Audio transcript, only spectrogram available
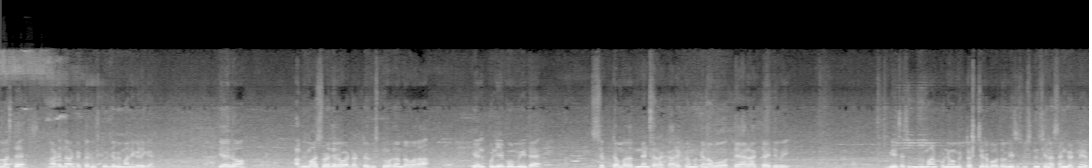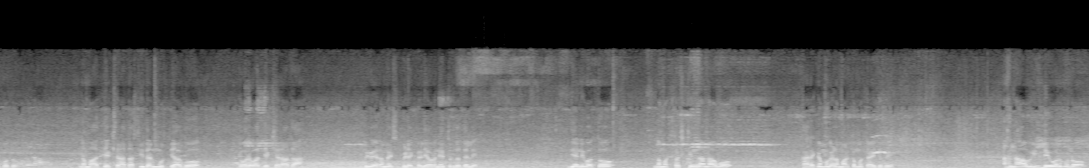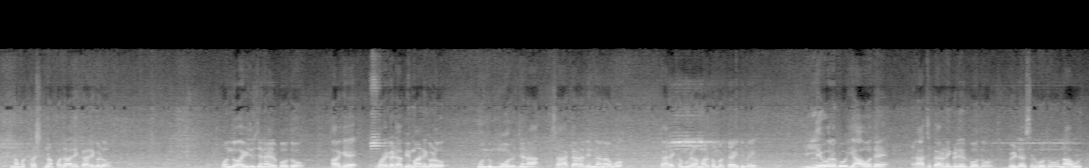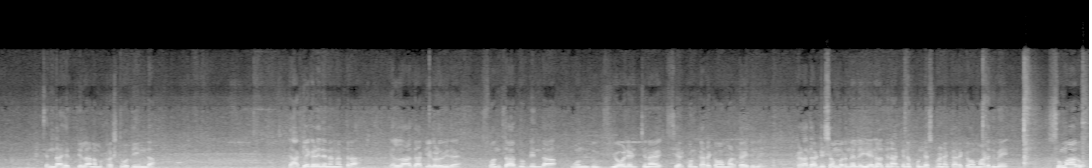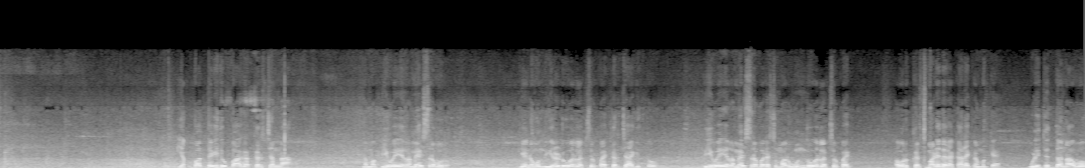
ನಮಸ್ತೆ, ನಾಡಿನ ಡಾಕ್ಟರ್ ವಿಷ್ಣು ಅಭಿಮಾನಿಗಳಿಗೆ ಏನು ಅಭಿಮಾನ ಸುಳಿದಿರುವ ಡಾಕ್ಟರ್ ವಿಷ್ಣುವರ್ಧನ್ ರವರ ಏನು ಪುಣ್ಯಭೂಮಿ ಇದೆ? ಸೆಪ್ಟೆಂಬರ್ ಹದಿನೆಂಟರ ಕಾರ್ಯಕ್ರಮಕ್ಕೆ ನಾವು ತಯಾರಾಗ್ತಾ ಇದ್ದೀವಿ. ವಿ ಎಚ್ ಎಸ್ ವಿಮಾನ ಪುಣ್ಯಭೂಮಿ ಟ್ರಸ್ಟ್ ಇರ್ಬೋದು, V H S Vishnu Sena ಸಂಘಟನೆ ಇರ್ಬೋದು. ನಮ್ಮ ಅಧ್ಯಕ್ಷರಾದ ಶ್ರೀಧರ್ ಮೂರ್ತಿ ಹಾಗೂ ಗೌರವಾಧ್ಯಕ್ಷರಾದ ಬಿ ವಿ ರಮೇಶ್ ಬಿಳೆಕಳ್ಳಿ ಅವರ ನೇತೃತ್ವದಲ್ಲಿ. ಇದೇನಿವತ್ತು ನಮ್ಮ ಟ್ರಸ್ಟಿಂದ ನಾವು ಕಾರ್ಯಕ್ರಮಗಳನ್ನ ಮಾಡ್ಕೊಂಬತ್ತಾ ಇದ್ದೀವಿ. ನಾವು ಇಲ್ಲಿವರೆಗೂ ನಮ್ಮ ಟ್ರಸ್ಟ್ನ ಪದಾಧಿಕಾರಿಗಳು ಒಂದು ಐದು ಜನ ಇರ್ಬೋದು. ಹಾಗೆ ಹೊರಗಡೆ ಅಭಿಮಾನಿಗಳು ಒಂದು ಮೂರು ಜನ ಸಹಕಾರದಿಂದ ನಾವು ಕಾರ್ಯಕ್ರಮಗಳನ್ನ ಮಾಡ್ಕೊಂಬರ್ತಾ ಇದ್ದೀವಿ. ಇಲ್ಲಿವರೆಗೂ ಯಾವುದೇ ರಾಜಕಾರಣಿಗಳಿರ್ಬೋದು, ಬಿಲ್ಡರ್ಸ್ ಇರ್ಬೋದು, ನಾವು ಚೆಂದ ಎತ್ತಿಲ್ಲ ನಮ್ಮ ಟ್ರಸ್ಟ್ ವತಿಯಿಂದ. ದಾಖಲೆಗಳಿದೆ ನನ್ನ ಹತ್ರ. ಎಲ್ಲ ದಾಖಲೆಗಳು ಇದೆ. ಸ್ವಂತ ದುಡ್ಡಿಂದ ಒಂದು ಏಳೆಂಟು ಜನ ಸೇರ್ಕೊಂಡು ಕಾರ್ಯಕ್ರಮ ಮಾಡ್ತಾ ಇದ್ದೀವಿ. ಕಳೆದ ಡಿಸೆಂಬರ್ನಲ್ಲಿ ಏನು ಹದಿನಾಲ್ಕನೇ ಪುಣ್ಯಸ್ಮರಣೆ ಕಾರ್ಯಕ್ರಮ ಮಾಡಿದ್ವಿ. ಸುಮಾರು ಎಪ್ಪತ್ತೈದು ಭಾಗ ಖರ್ಚನ್ನು ನಮ್ಮ ಬಿ ವೈ ರಮೇಶ್ರವರು ಏನು ಒಂದು ಎರಡೂವರೆ ಲಕ್ಷ ರೂಪಾಯಿ ಖರ್ಚಾಗಿತ್ತು. ಬಿ ವೈ ರಮೇಶ್ ರವರೇ ಸುಮಾರು ಒಂದೂವರೆ ಲಕ್ಷ ರೂಪಾಯಿ ಅವರು ಖರ್ಚು ಮಾಡಿದ್ದಾರೆ ಆ ಕಾರ್ಯಕ್ರಮಕ್ಕೆ. ಉಳಿದಿದ್ದ ನಾವು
